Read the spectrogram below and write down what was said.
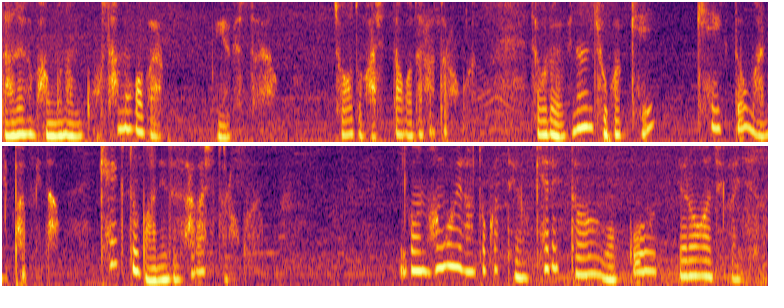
나중에 방문하면 꼭 사 먹어봐야겠어요. 저도 맛있다고들 하더라고요. 자, 그리고 여기는 조각 케이크, 케이크도 많이 팝니다. 케이크도 많이들 사가시더라고요. 이건 한국이랑 똑같아요. 캐릭터, 뭐 꽃, 여러 가지가 있어요.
